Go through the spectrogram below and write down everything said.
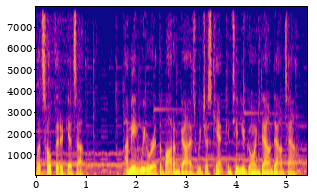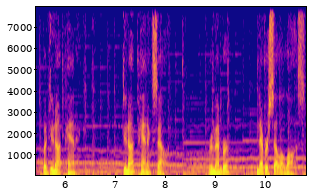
Let's hope that it gets up. I mean we were at the bottom guys we just can't continue going down downtown, but do not panic. Do not panic sell. Remember? Never sell a loss.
